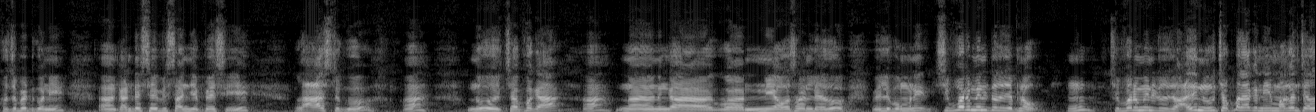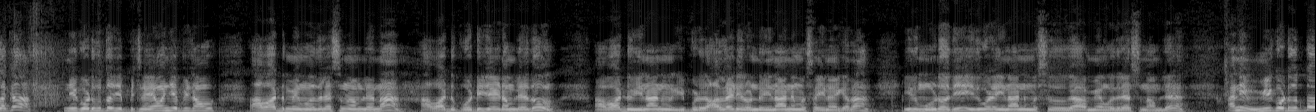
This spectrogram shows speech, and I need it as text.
కూర్చోబెట్టుకొని కంటెస్ట్ చేపిస్తా అని చెప్పేసి లాస్ట్కు నువ్వు చెప్పక నా- ఇంకా నీ అవసరం లేదు వెళ్ళిపోమని చివరి మినిట్లో చెప్పినావు. చివరి మినిట్లో అది నువ్వు చెప్పలేక నీ మగం చెల్లక నీ కొడుకుతో చెప్పించినావు ఏమని చెప్పినావు? ఆ వార్డు మేము వదిలేస్తున్నాం లేనా ఆ వార్డు పోటీ చేయడం లేదు. అవార్డు ఇనాని ఇప్పుడు ఆల్రెడీ రెండు ఇనానిమస్ అయినాయి కదా. ఇది మూడోది ఇది కూడా ఇనానిమస్గా మేము వదిలేస్తున్నాంలే అని మీ కొడుకుతో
